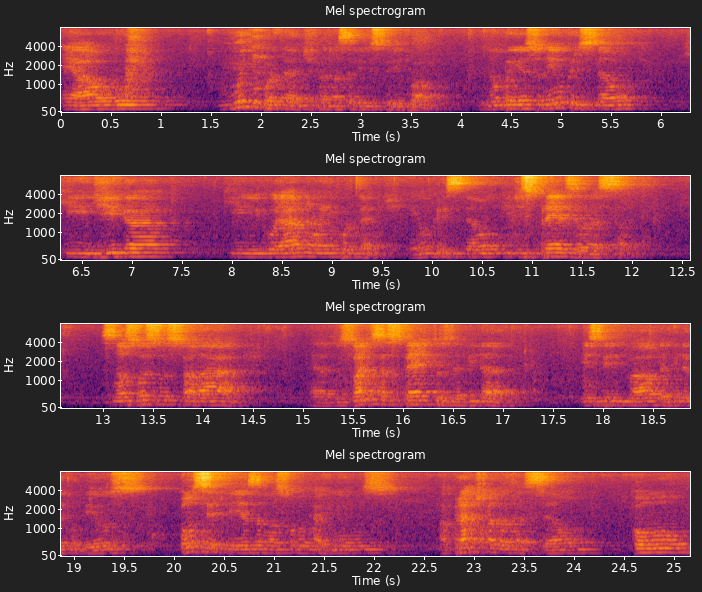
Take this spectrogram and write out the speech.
é algo muito importante para a nossa vida espiritual. Não conheço nenhum cristão que diga que orar não é importante, nenhum cristão que despreze a oração. Se nós fôssemos falar é, dos vários aspectos da vida espiritual, da vida com Deus, com certeza nós colocaríamos a prática da oração como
